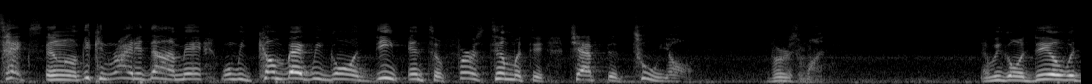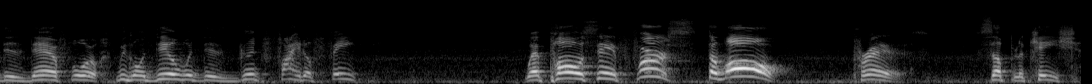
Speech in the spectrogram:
text. And um, you can write it down, man. When we come back, we going deep into First Timothy chapter 2, y'all. Verse 1. And we're going to deal with this, therefore, we're going to deal with this good fight of faith. Where Paul said, first of all, prayers, supplications.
